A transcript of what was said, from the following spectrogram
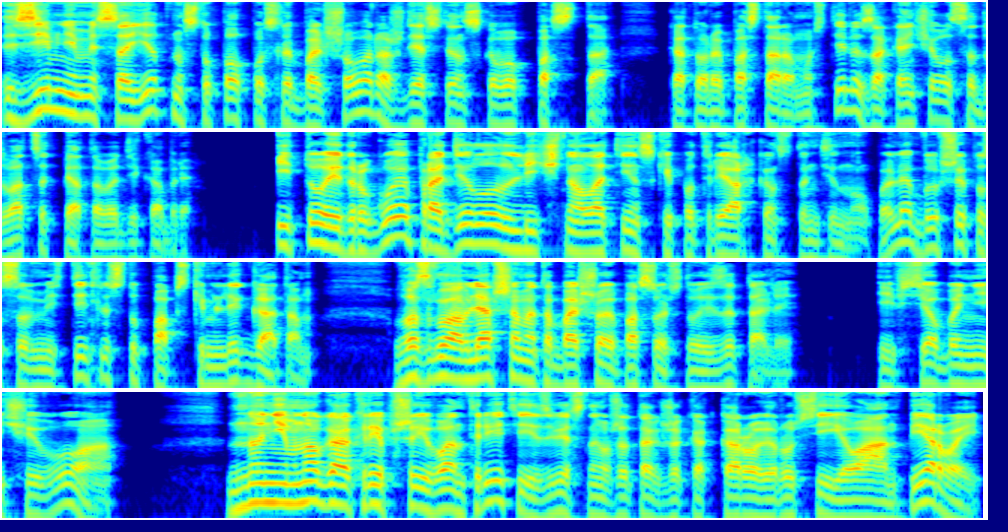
Зимний мясоед наступал после большого рождественского поста, который по старому стилю заканчивался 25 декабря. И то, и другое проделал лично латинский патриарх Константинополя, бывший по совместительству папским легатом, возглавлявшим это большое посольство из Италии. И все бы ничего. Но немного окрепший Иван III, известный уже также как король Руси Иоанн I,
